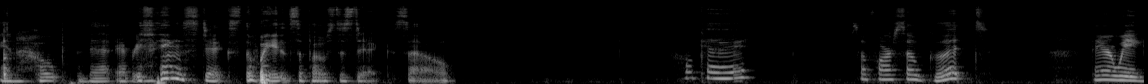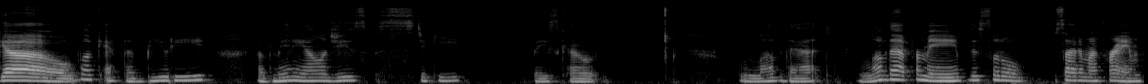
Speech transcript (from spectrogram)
and hope that everything sticks the way it's supposed to stick. So, okay. So far, so good. There we go. Look at the beauty of Maniology's sticky base coat. Love that. Love that for me. This little side of my frame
